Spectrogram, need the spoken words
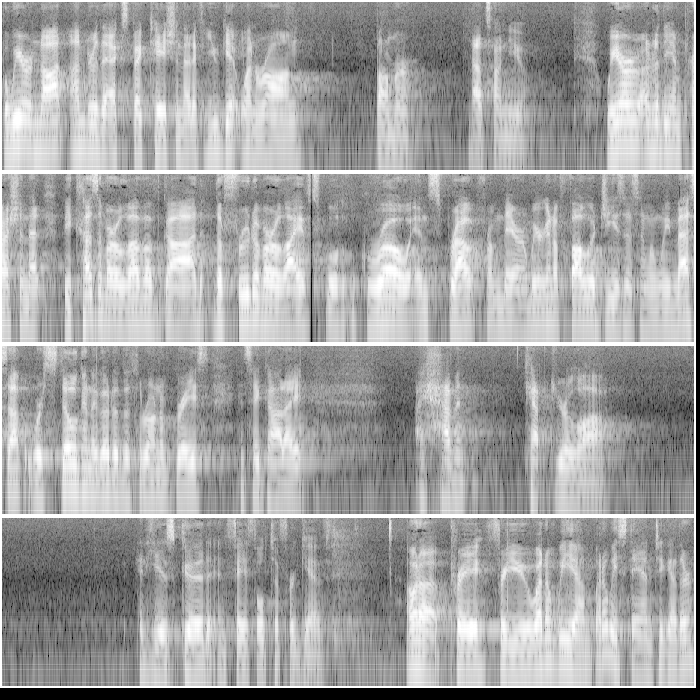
But we are not under the expectation that if you get one wrong, bummer, that's on you. We are under the impression that because of our love of God, the fruit of our lives will grow and sprout from there, and we're going to follow Jesus. And when we mess up, we're still going to go to the throne of grace and say, God, I, I haven't kept your law. And He is good and faithful to forgive. I want to pray for you. Why don't we, um, why don't we stand together?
